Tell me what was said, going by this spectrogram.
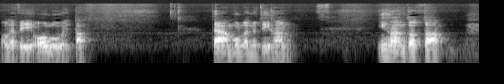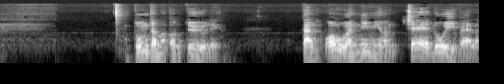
olevia oluita tää on mulle nyt ihan, ihan tota, tuntematon tyyli. Tän oluen nimi on Che Duivel.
